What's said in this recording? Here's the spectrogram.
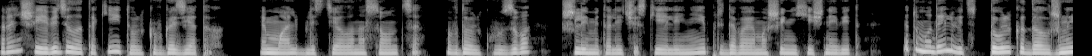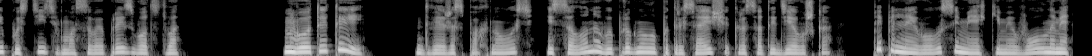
Раньше я видела такие только в газетах. Эмаль блестела на солнце. Вдоль кузова шли металлические линии, придавая машине хищный вид — Эту модель ведь только должны пустить в массовое производство. «Вот и ты!» Дверь распахнулась, из салона выпрыгнула потрясающей красоты девушка. Пепельные волосы мягкими волнами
